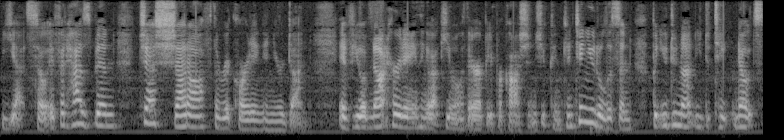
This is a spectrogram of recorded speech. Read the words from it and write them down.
yet. So if it has been, just shut off the recording and you're done. If you have not heard anything about chemotherapy precautions, you can continue to listen, but you do not need to take notes.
